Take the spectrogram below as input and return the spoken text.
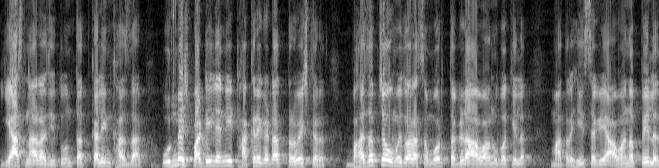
याच नाराजीतून तत्कालीन खासदार उन्मेश पाटील यांनी ठाकरे गटात प्रवेश करत भाजपच्या उमेदवारासमोर तगडं आव्हान उभं केलं. मात्र ही सगळी आव्हानं पेलत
